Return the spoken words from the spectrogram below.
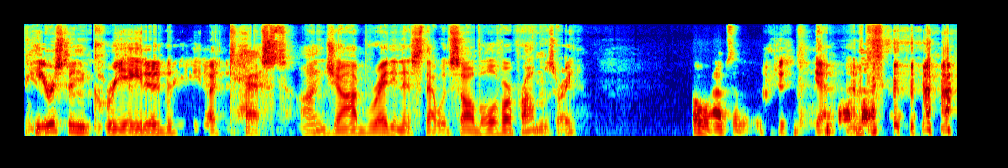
Pearson created a test on job readiness, that would solve all of our problems, right? Oh, absolutely. Just, yeah.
